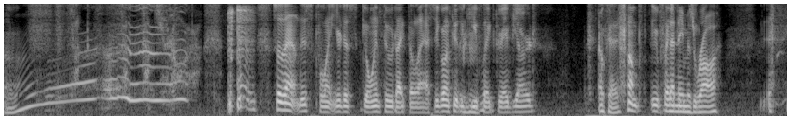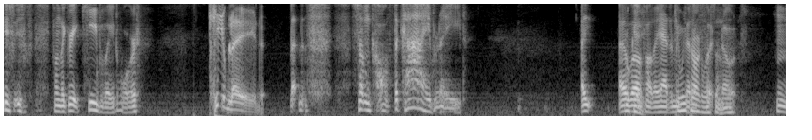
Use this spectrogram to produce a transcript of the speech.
So then at this point, you're just going through like the last. You're going through the Keyblade graveyard. okay. So I'm- you're playing That name is Raw. from the Great Keyblade War. Keyblade. Some call it the Keyblade. I I Okay, love how they had to can make we that talk a about footnote. Hmm.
